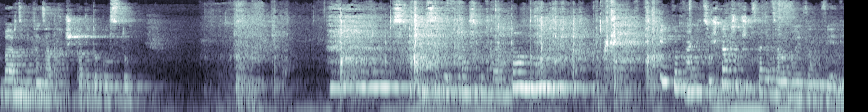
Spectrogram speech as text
Bardzo mi ten zapach przypadł do gustu. Schowam sobie teraz do kartonu. I kochani, cóż, tak się przedstawia całe moje zamówienie.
